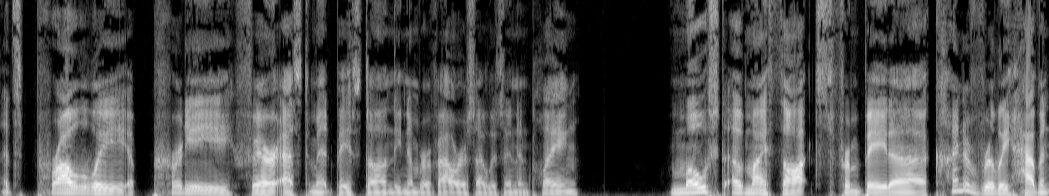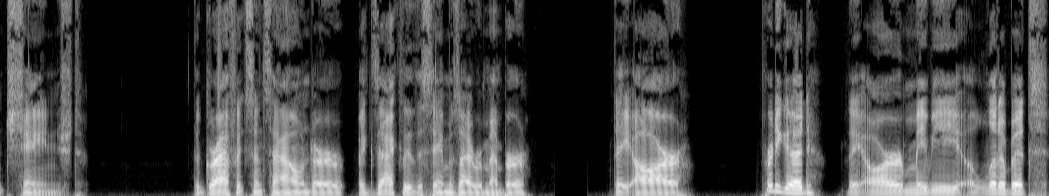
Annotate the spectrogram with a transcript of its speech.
that's probably a pretty fair estimate based on the number of hours I was in and playing. Most of my thoughts from beta kind of really haven't changed. The graphics and sound are exactly the same as I remember. They are pretty good. They are maybe a little bit,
